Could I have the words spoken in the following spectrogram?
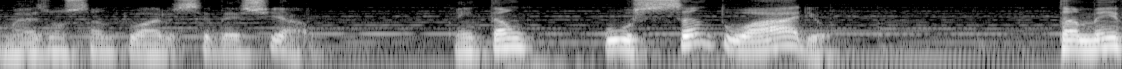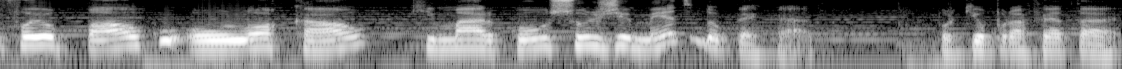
mas um santuário celestial. Então, o santuário também foi o palco ou o local que marcou o surgimento do pecado. Porque o profeta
